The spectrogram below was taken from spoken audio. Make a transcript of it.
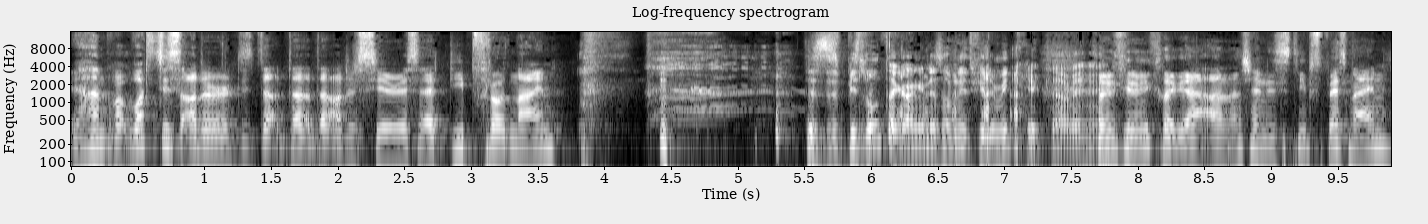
ja, and what's this other, the, the, the other series, uh, Deep Throat 9? Das ist ein bisschen untergegangen, das haben nicht viele mitgekriegt, glaube ich. Habe ich viel mitgekriegt, ja. an- Anscheinend ist Deep Space Nine,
